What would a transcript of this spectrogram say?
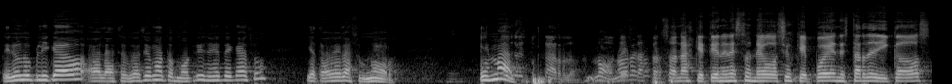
Pedir un duplicado a la Asociación Automotriz en este caso y a través de la SUNER. Es más... No, no, estas personas que tienen estos negocios que pueden estar dedicados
